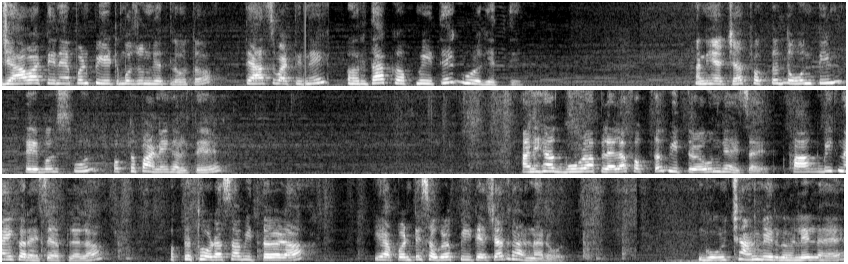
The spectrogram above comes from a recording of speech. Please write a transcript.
ज्या वाटीने आपण पीठ मोजून घेतलं होतं त्याच वाटीने अर्धा कप मी इथे गुळ घेते. आणि याच्यात फक्त दोन तीन टेबलस्पून फक्त पाणी घालते. आणि हा गूळ आपल्याला फक्त वितळवून घ्यायचा आहे. पाक बीक नाही करायचं आहे आपल्याला. फक्त थोडासा वितळला की आपण ते सगळं पीठ याच्यात घालणार आहोत. गूळ छान विरघळलेला आहे.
